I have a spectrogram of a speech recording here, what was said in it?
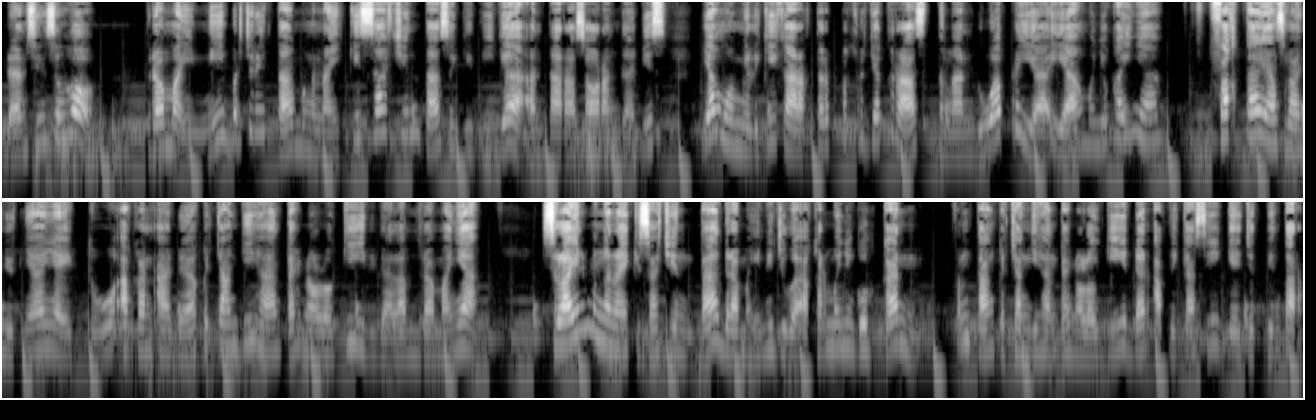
dan Shin Seung Ho. Drama ini bercerita mengenai kisah cinta segitiga antara seorang gadis yang memiliki karakter pekerja keras dengan dua pria yang menyukainya. Fakta yang selanjutnya yaitu akan ada kecanggihan teknologi di dalam dramanya. Selain mengenai kisah cinta, drama ini juga akan menyuguhkan tentang kecanggihan teknologi dan aplikasi gadget pintar.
